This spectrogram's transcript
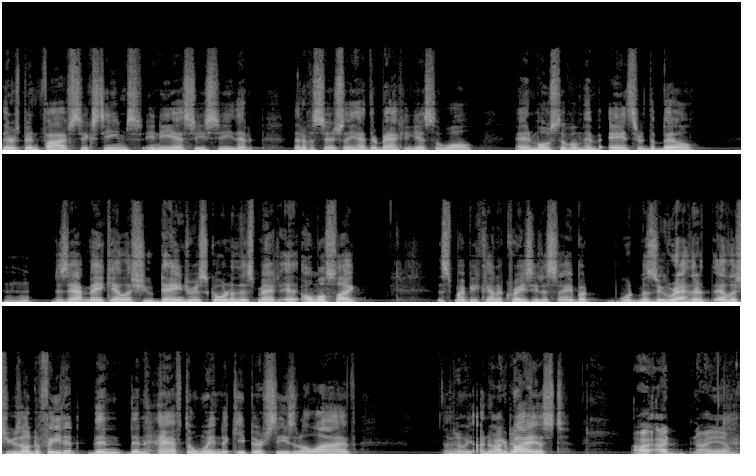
There's been five, six teams in the SEC that that have essentially had their back against the wall, and most of them have answered the bell. Mm-hmm. Does that make LSU dangerous going to this match? Almost like this might be kind of crazy to say, but would Mizzou rather LSU's undefeated than than have to win to keep their season alive? I know, I know I you're don't. biased. I, I, I am,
